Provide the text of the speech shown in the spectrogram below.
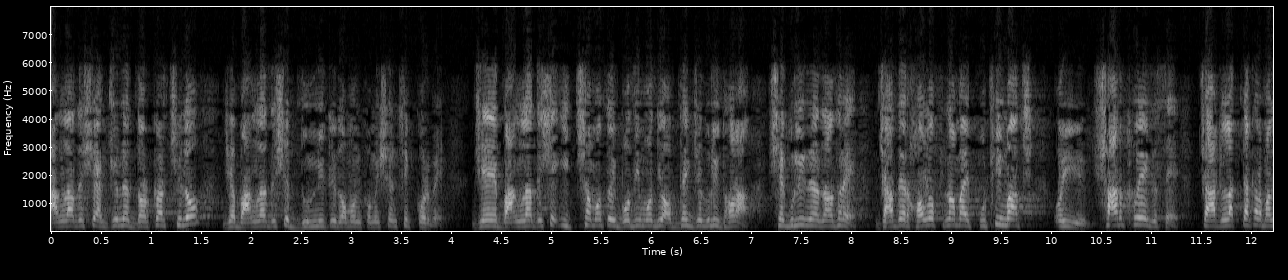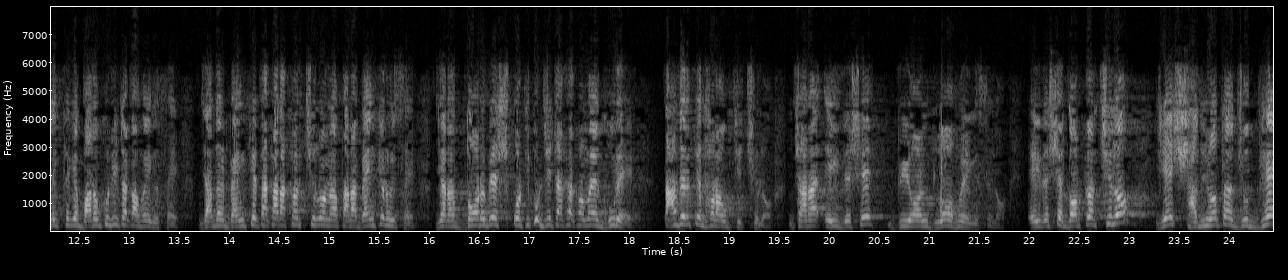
বাংলাদেশে একজনের দরকার ছিল যে বাংলাদেশের দুর্নীতি দমন কমিশন ঠিক করবে। যে বাংলাদেশে ইচ্ছা মতো ওই বদি মদি অর্ধেক যেগুলি ধরা, সেগুলি না ধরে যাদের হলফনামায় পুঁটি মাছ ওই শার্ক হয়ে গেছে, চার লাখ টাকার মালিক থেকে বারো কোটি টাকা হয়ে গেছে, যাদের ব্যাংকে টাকা রাখার ছিল না, তারা ব্যাংকের হয়েছে যারা দরবেশ কোটি কোটি টাকা কামায় ঘুরে, তাদেরকে ধরা উচিত ছিল, যারা এই দেশে বিয়ন্ড ল হয়ে গেছিল। এই দেশে দরকার ছিল যে স্বাধীনতা যুদ্ধে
